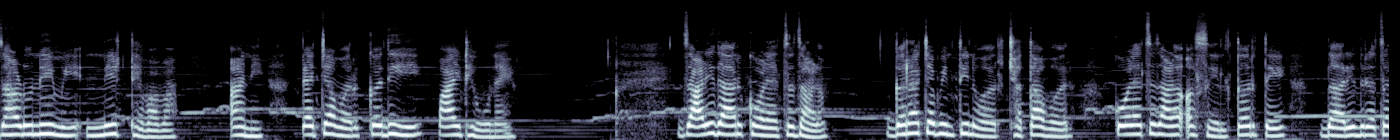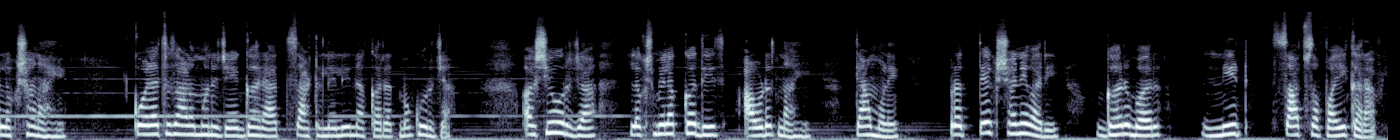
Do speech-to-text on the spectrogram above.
झाडू नेहमी नीट ठेवावा आणि त्याच्यावर कधीही पाय ठेवू नये. जाळीदार कोळ्याचं जाळं. घराच्या भिंतींवर छतावर कोळ्याचं जाळं असेल तर ते दारिद्र्याचं लक्षण आहे. कोळ्याचं जाळं म्हणजे घरात साठलेली नकारात्मक ऊर्जा. अशी ऊर्जा लक्ष्मीला कधीच आवडत नाही. त्यामुळे प्रत्येक शनिवारी घरभर नीट साफसफाई करावी.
